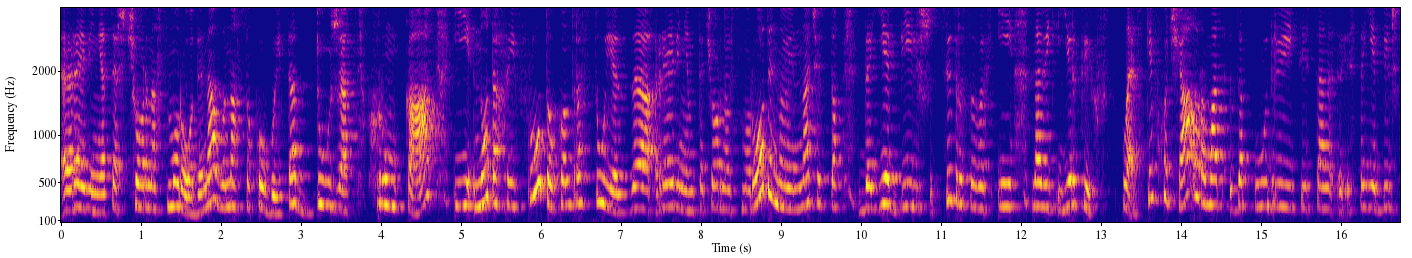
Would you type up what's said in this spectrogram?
ревіня, теж чорна смородина, вона соковита, дуже хрумка. І нота грейпфруту контрастує з ревінем та чорною смородиною, начебто дає більш цитрусових і навіть гірких всплесків. Хоча аромат запудрюється і стає більш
